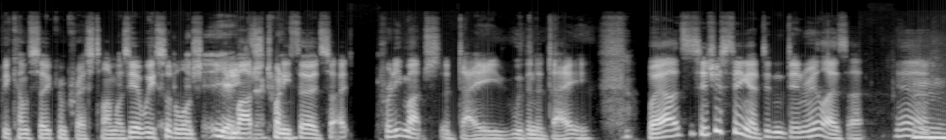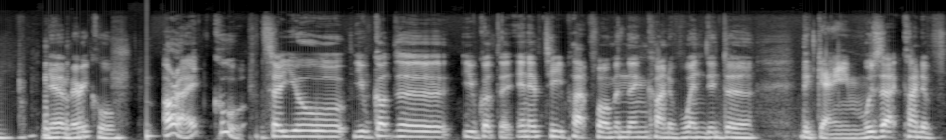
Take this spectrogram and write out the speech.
becomes so compressed time wise. Yeah, we sort of launched Yeah, March exactly. twenty third. So I, pretty much a day within a day. Wow, it's, interesting. I didn't didn't realize that. Yeah. Mm. yeah, very cool. All right, cool. So you're you've got the you've got the NFT platform, and then kind of when did the the game was that kind of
